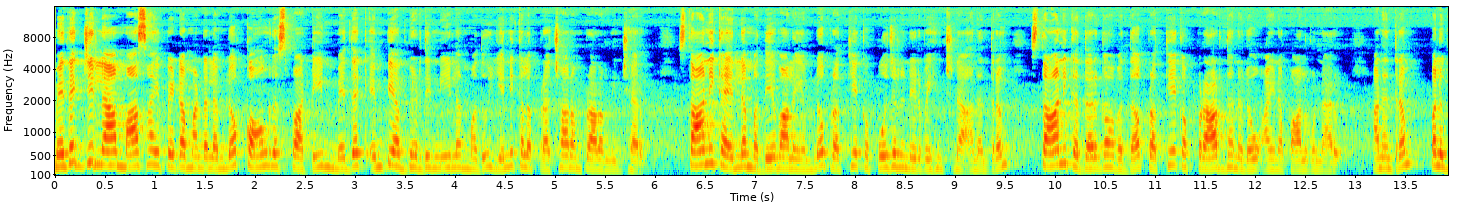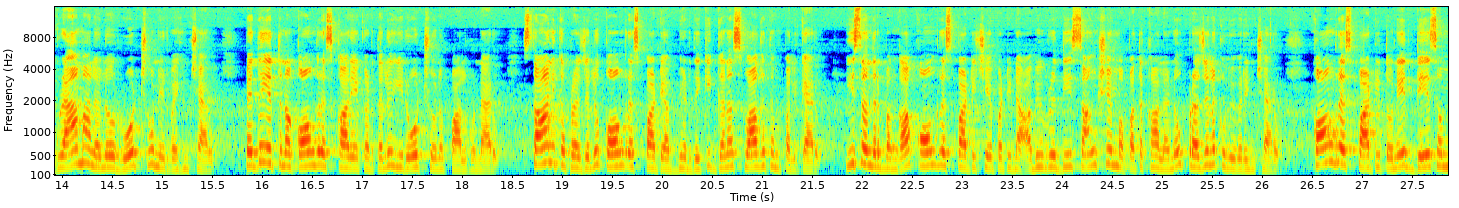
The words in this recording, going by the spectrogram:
మెదక్ జిల్లా మాసాయిపేట మండలంలో కాంగ్రెస్ పార్టీ మెదక్ ఎంపీ అభ్యర్థి నీలం మధు ఎన్నికల ప్రచారం ప్రారంభించారు. స్థానిక ఎల్లమ్మ దేవాలయంలో ప్రత్యేక పూజలు నిర్వహించిన అనంతరం స్థానిక దర్గా వద్ద ప్రత్యేక ప్రార్థనలో ఆయన పాల్గొన్నారు. అనంతరం పలు గ్రామాలలో రోడ్ షో నిర్వహించారు. పెద్ద ఎత్తున కాంగ్రెస్ కార్యకర్తలు ఈ రోడ్ షోలో పాల్గొన్నారు. స్థానిక ప్రజలు కాంగ్రెస్ పార్టీ అభ్యర్థికి ఘన స్వాగతం పలికారు. ఈ సందర్భంగా కాంగ్రెస్ పార్టీ చేపట్టిన అభివృద్ధి సంక్షేమ పథకాలను ప్రజలకు వివరించారు. కాంగ్రెస్ పార్టీతోనే దేశం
